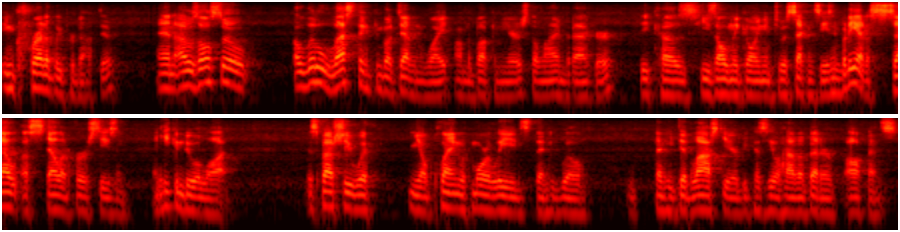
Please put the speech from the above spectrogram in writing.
incredibly productive. And I was also a little less thinking about Devin White on the Buccaneers, the linebacker, because he's only going into a second season, but he had a, sell, a stellar first season, and he can do a lot, especially with you know playing with more leads than he will than he did last year because he'll have a better offense.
